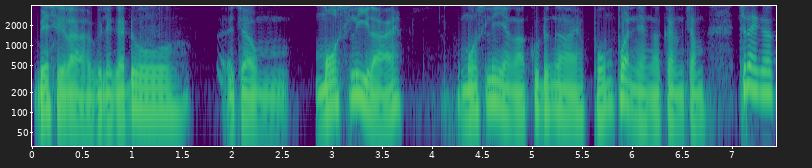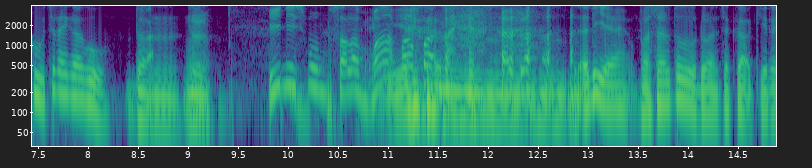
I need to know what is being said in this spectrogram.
biasalah bila gaduh macam mostly lah eh. Mostly yang aku dengar eh perempuan yang akan macam ceraikan aku, ceraikan aku. Betul tak? Hmm. betul ini semua salah mak Ya. bapak salah Jadi eh pasal tu orang cakap kira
